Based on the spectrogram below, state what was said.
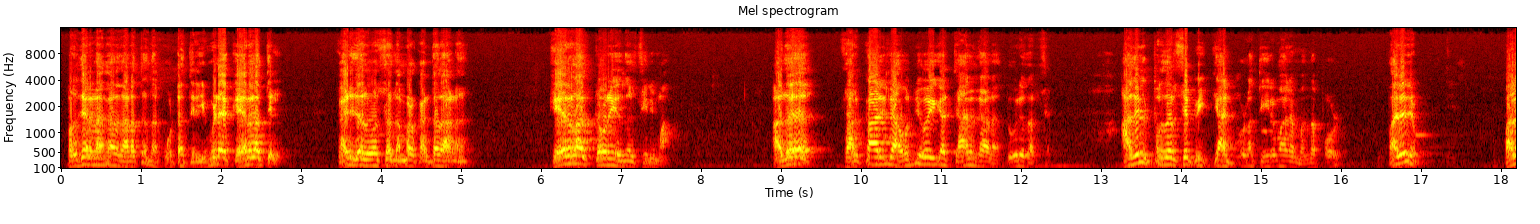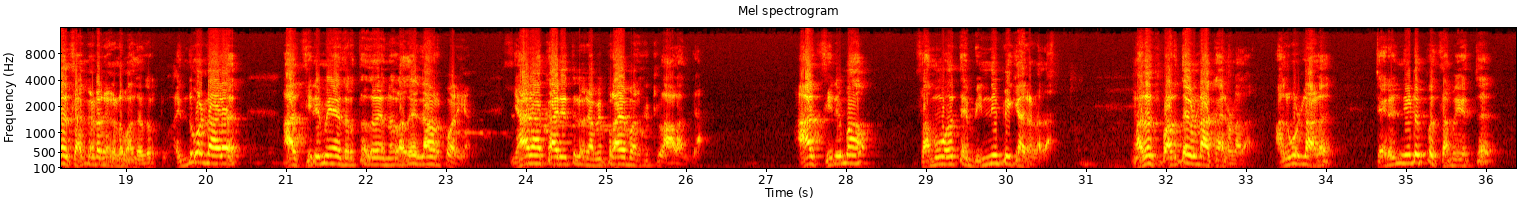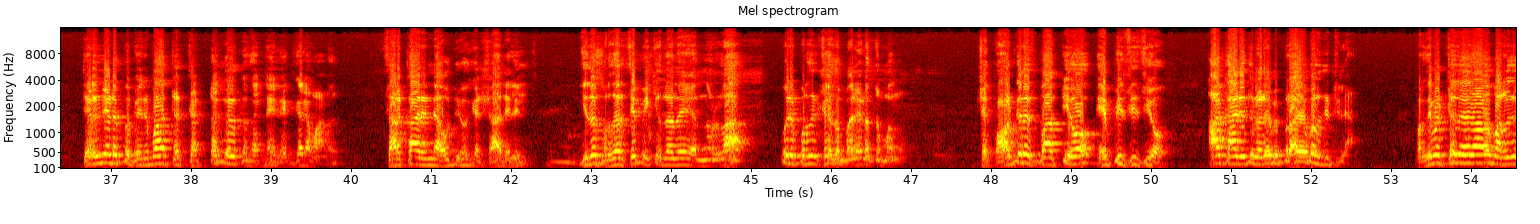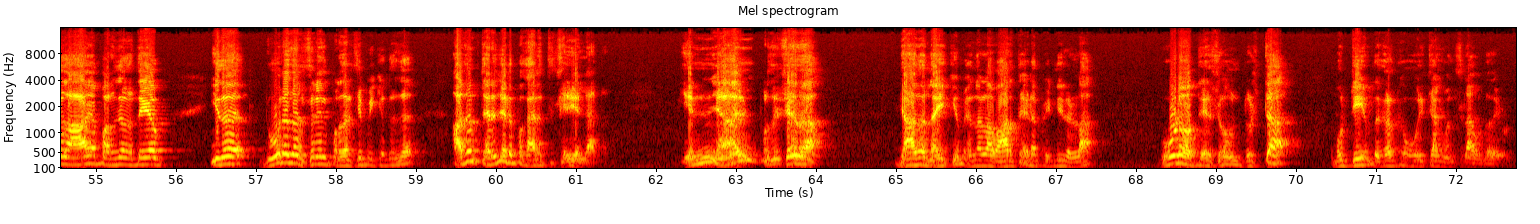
പ്രചരണങ്ങൾ നടത്തുന്ന കൂട്ടത്തിൽ ഇവിടെ കേരളത്തിൽ കഴിഞ്ഞ ദിവസം നമ്മൾ കണ്ടതാണ് കേരള സ്റ്റോറി എന്ന സിനിമ. അത് സർക്കാരിന്റെ ഔദ്യോഗിക ചാനലാണ് ദൂരദർശൻ. അതിൽ പ്രദർശിപ്പിക്കാൻ ഉള്ള തീരുമാനം വന്നപ്പോൾ പലരും പല സംഘടനകളും അത് എതിർത്തു. എന്തുകൊണ്ടാണ് ആ സിനിമയെ എതിർത്തത് എന്നുള്ളത് എല്ലാവർക്കും അറിയാം. ഞാൻ ആ കാര്യത്തിൽ ഒരു അഭിപ്രായം പറഞ്ഞിട്ടുള്ള ആളല്ല. ആ സിനിമ സമൂഹത്തെ ഭിന്നിപ്പിക്കാനുള്ളതാണ് മതസ്പർദ്ധ ഉണ്ടാക്കാനുള്ളതാണ് അതുകൊണ്ടാണ് തെരഞ്ഞെടുപ്പ് സമയത്ത് തെരഞ്ഞെടുപ്പ് പെരുമാറ്റ ചട്ടങ്ങൾക്ക് തന്നെ ലംഘനമാണ് സർക്കാരിന്റെ ഔദ്യോഗിക ചാനലിൽ ഇത് പ്രദർശിപ്പിക്കുന്നത് എന്നുള്ള ഒരു പ്രതിഷേധം പലയിടത്തും വന്നു. പക്ഷെ കോൺഗ്രസ് പാർട്ടിയോ എ പി സി സിയോ ആ കാര്യത്തിൽ ഒരു അഭിപ്രായം പറഞ്ഞിട്ടില്ല. പ്രതിപക്ഷ നേതാവ് പറഞ്ഞത് ആകെ പറഞ്ഞത് അദ്ദേഹം ഇത് ദൂരദർശനിൽ പ്രദർശിപ്പിക്കുന്നത് അതും തെരഞ്ഞെടുപ്പ് കാലത്ത് ശരിയല്ല ഞാൻ പ്രതിഷേധ ജാഥ നയിക്കും എന്നുള്ള വാർത്തയുടെ പിന്നിലുള്ള ഗൂഢോദ്ദേശവും ദുഷ്ട ബുദ്ധിയും നിങ്ങൾക്ക് ഊഹിച്ചാൽ മനസ്സിലാവുന്നതേ ഉള്ളൂ.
